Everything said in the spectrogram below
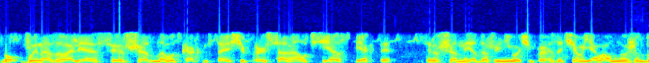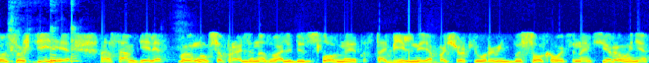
Ну, вы назвали совершенно, вот как настоящий профессионал, все аспекты совершенно. Я даже не очень понимаю, зачем я вам нужен в обсуждении. На самом деле, вы, ну, все правильно назвали, безусловно, это стабильный, я подчеркиваю, уровень высокого финансирования.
